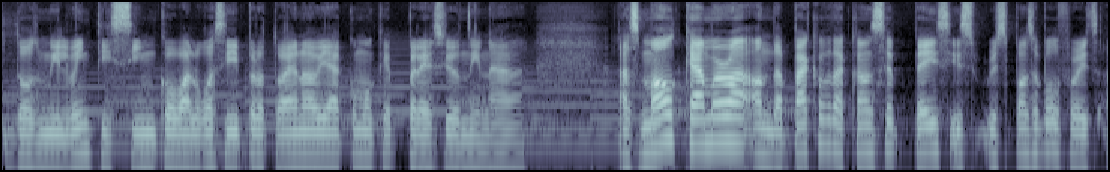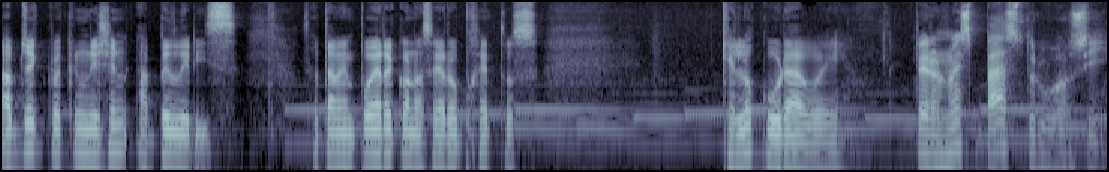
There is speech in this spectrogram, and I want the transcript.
2025 o algo así, pero todavía no había como que precios ni nada. A small camera on the back of the concept base is responsible for its object recognition abilities. O sea, también puede reconocer objetos. Qué locura, güey. Pero no es pass-through, ¿o sí?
